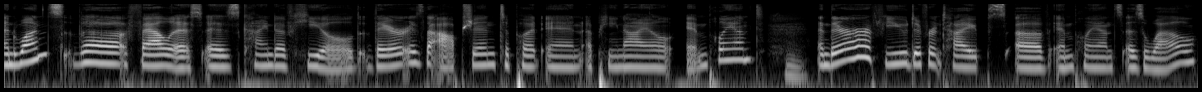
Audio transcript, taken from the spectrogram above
And once the phallus is kind of healed, there is the option to put in a penile implant. Hmm. And there are a few different types of implants as well.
